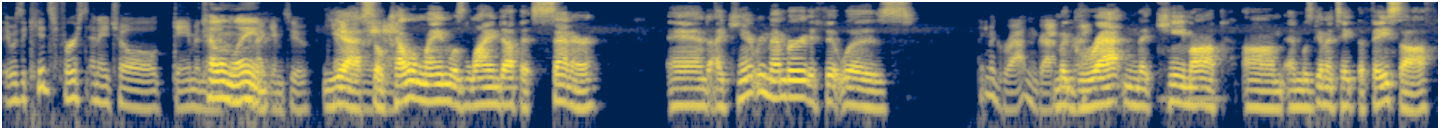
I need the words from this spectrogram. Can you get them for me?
it was a kid's first NHL game in that, Kellen in Lane. that game too. Yeah, so Kellan Lain was lined up at center, and I can't remember if it was I think McGrattan grabbed? McGrattan that came up um, and was going to take the face off.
